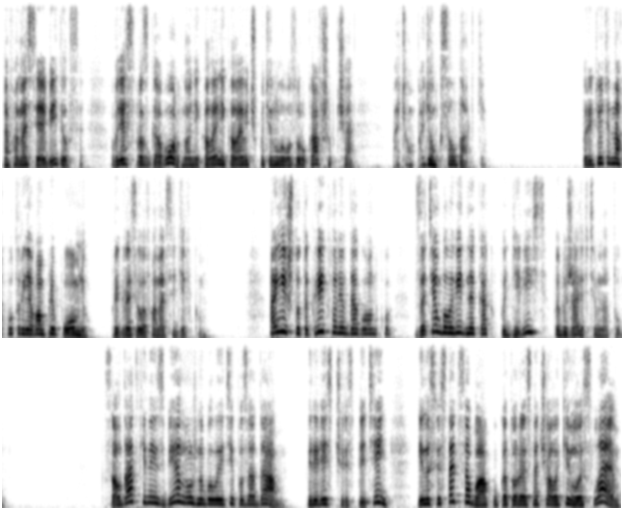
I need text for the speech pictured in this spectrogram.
Афанасий обиделся, влез в разговор, но Николай Николаевич потянул его за рукав, шепча: "Пойдем, пойдем к солдатке". Придете на хутор, я вам припомню, пригрозил Афанасий девкам. Они что-то крикнули вдогонку, затем было видно, как поднялись, побежали в темноту. К солдаткиной избе нужно было идти по задам, перелезть через плетень и насвистать собаку, которая сначала кинулась лаем,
